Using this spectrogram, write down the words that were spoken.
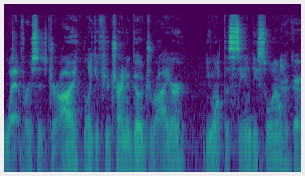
wet versus dry. Like if you're trying to go drier, you want the sandy soil. okay.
